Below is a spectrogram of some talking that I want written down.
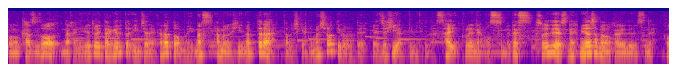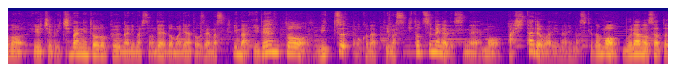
この数を中に入れといてあげるといいんじゃないかなと思います。雨の日になったら楽しくやりましょうということで、えーぜひやってみてください。これね、おすすめです。それでですね、皆様のおかげでですね、この YouTube1 万人登録になりましたので、どうもありがとうございます。今、イベントを3つ行っています。1つ目がですね、もう明日で終わりになりますけども、村野聡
